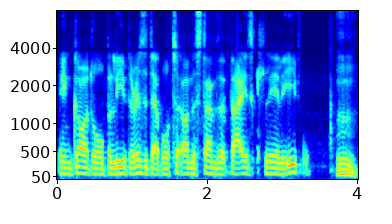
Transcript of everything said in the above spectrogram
in God or believe there is a devil to understand that that is clearly evil. Mm.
